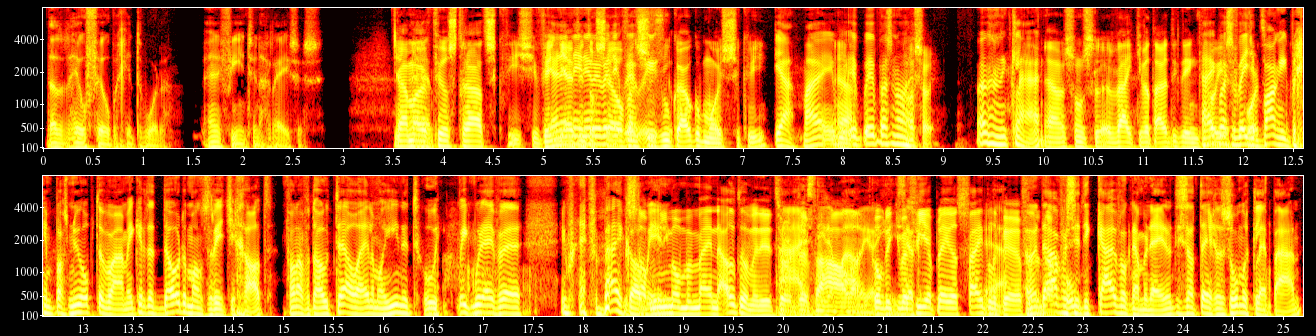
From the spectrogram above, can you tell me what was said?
dat het heel veel begint te worden. Hè, 24 races. Ja, maar Eh, veel straatcircuits. Je vindt, ja, nee, jij nee, vindt nee, toch zelf een ik- Suzuka ook het mooiste circuit? Ja, maar ik, Ja. ik, ik was, nog, Oh, sorry. Nog niet klaar. Ja, maar soms eh, wijk je wat uit. Ik denk, Ja, oh, ik was een beetje bang. Ik begin pas nu op te warmen. Ik heb dat dodemansritje gehad. Vanaf het hotel helemaal hier naartoe. Ik, ik moet, even, ik moet even Er stapt bijkomen. Niemand met mij in de auto met dit soort Ah, eh, verhalen. ik hoop dat je bij Viaplay wat feitelijke Ja, maar daarvoor zit die kuif ook naar beneden. Want die zat tegen de zonneklep aan.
